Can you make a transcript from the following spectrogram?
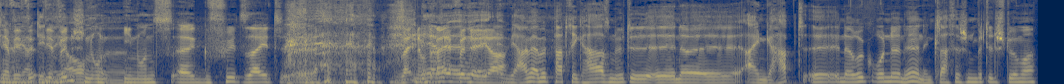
Ja, wir, den wir er ja wünschen auch, äh, ihn uns äh, gefühlt seit, äh, seit einem Ja, Dreivierteljahr. Wir haben ja mit Patrick Hasenhüttel äh, eine, äh, einen gehabt äh, in der Rückrunde, ne, einen klassischen Mittelstürmer.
